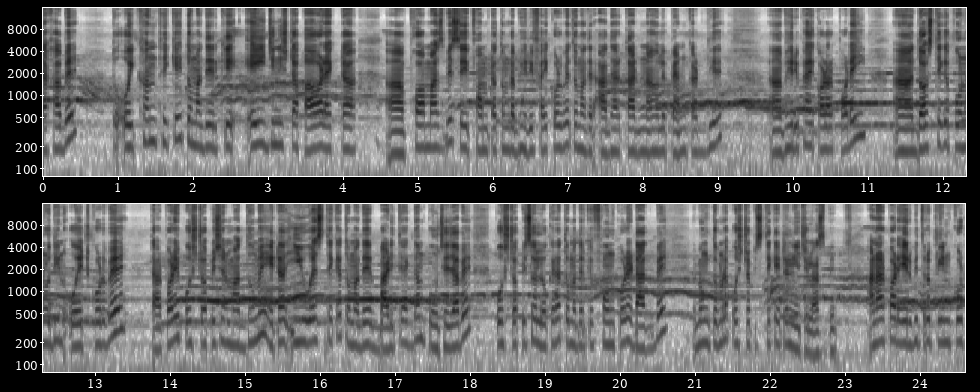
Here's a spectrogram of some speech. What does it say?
দেখাবে। তো ওইখান থেকেই তোমাদেরকে এই জিনিসটা পাওয়ার একটা ফর্ম আসবে। সেই ফর্মটা তোমরা ভেরিফাই করবে তোমাদের আধার কার্ড না হলে প্যান কার্ড দিয়ে। ভেরিফাই করার পরেই দশ থেকে পনেরো দিন ওয়েট করবে। তারপরে পোস্ট অফিসের মাধ্যমে এটা ইউএস থেকে তোমাদের বাড়িতে একদম পৌঁছে যাবে। পোস্ট অফিসের লোকেরা তোমাদেরকে ফোন করে ডাকবে এবং তোমরা পোস্ট অফিস থেকে এটা নিয়ে চলে আসবে। আনার পর এর ভিতরে পিনকোড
